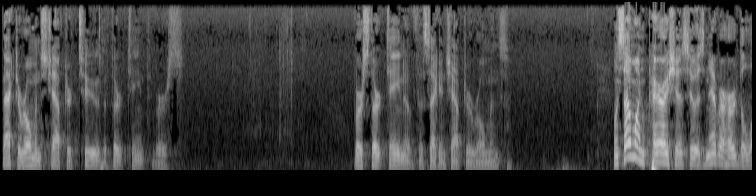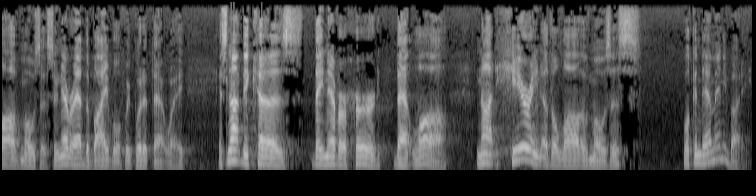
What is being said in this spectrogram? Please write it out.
Back to Romans chapter 2, the 13th verse. Verse 13 of the second chapter of Romans. When someone perishes who has never heard the law of Moses, who never had the Bible, if we put it that way, it's not because they never heard that law. Not hearing of the law of Moses will condemn anybody.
